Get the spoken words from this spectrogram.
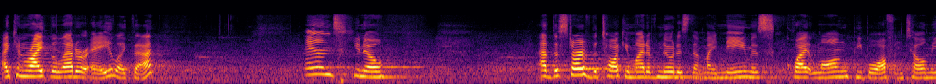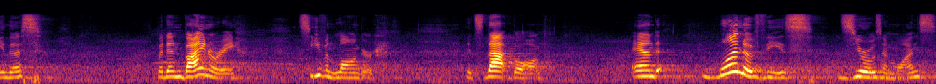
I can write the letter A like that. And, you know, at the start of the talk, you might have noticed that my name is quite long. People often tell me this. But in binary, it's even longer. It's that long. And one of these zeros and ones,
